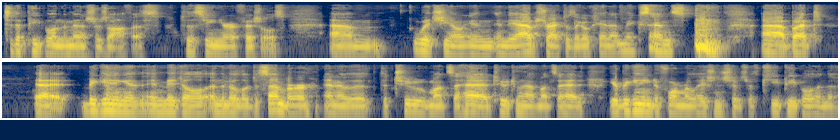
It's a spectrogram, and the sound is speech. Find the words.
to the people in the minister's office, to the senior officials, um, which you know in in the abstract is like okay, that makes sense, uh, but uh, beginning in, in middle in the middle of December and of the, the two months ahead, two two and a half months ahead, you're beginning to form relationships with key people in the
